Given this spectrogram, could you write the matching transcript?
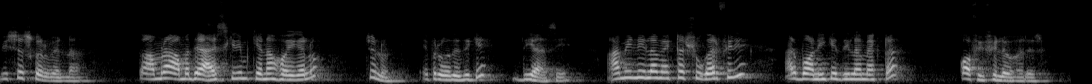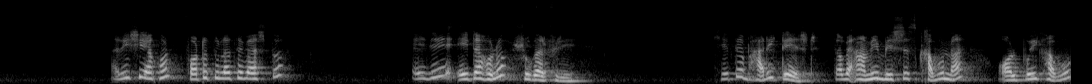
বিশ্বাস করবেন না। তো আমরা আমাদের আইসক্রিম কেনা হয়ে গেল। চলুন, এরপর ওদের দিকে দিয়ে আসি। আমি নিলাম একটা সুগার ফ্রি আর বনিকে দিলাম একটা কফি ফ্লেভারের। আর ঋষি এখন ফটো তোলাতে ব্যস্ত। এই যে এইটা হলো সুগার ফ্রি। খেতে ভারী টেস্ট, তবে আমি বিশেষ খাব না, অল্পই খাব।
